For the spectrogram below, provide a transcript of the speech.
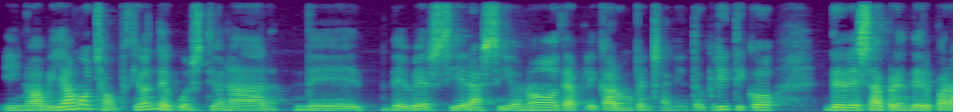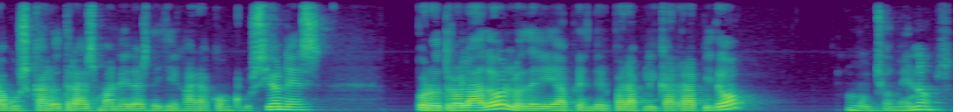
y no había mucha opción de cuestionar, de, de, ver si era así o no, de aplicar un pensamiento crítico, de desaprender para buscar otras maneras de llegar a conclusiones. Por otro lado, lo de aprender para aplicar rápido, mucho menos.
